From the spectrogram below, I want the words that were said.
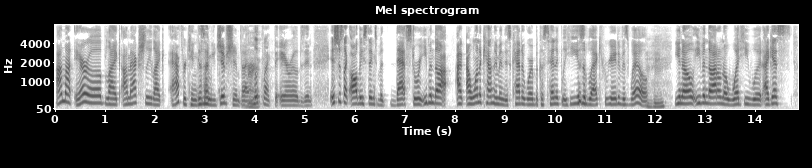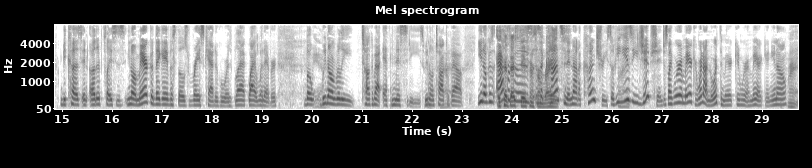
I'm not Arab. Like, I'm actually like African because I'm Egyptian, but right. I look like the Arabs. And it's just like all these things. But that story, even though I, I, I want to count him in this category because technically he is a black creative as well. Mm-hmm. You know, even though I don't know what he would, I guess because in other places, you know, America, they gave us those race categories black, white, whatever but yeah. we don't really talk about ethnicities. We don't talk right. about you know because Africa is, is a race. continent, not a country. So he right. is Egyptian, just like we're American. We're not North American. We're American. You know, right.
